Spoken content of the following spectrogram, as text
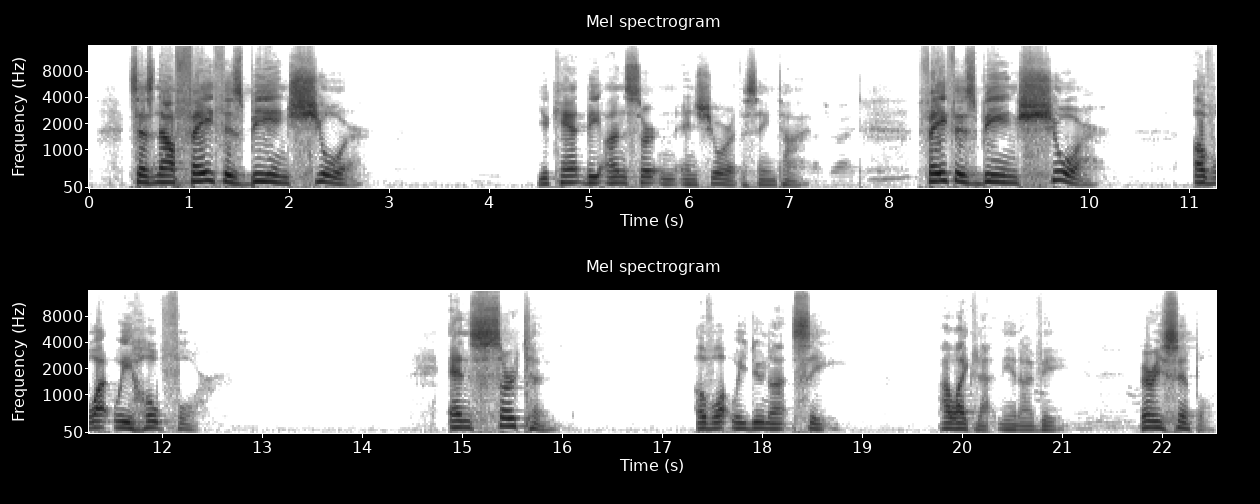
It says, now faith is being sure. You can't be uncertain and sure at the same time. Right. Faith is being sure of what we hope for and certain of what we do not see. I like that in the NIV. Very simple.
